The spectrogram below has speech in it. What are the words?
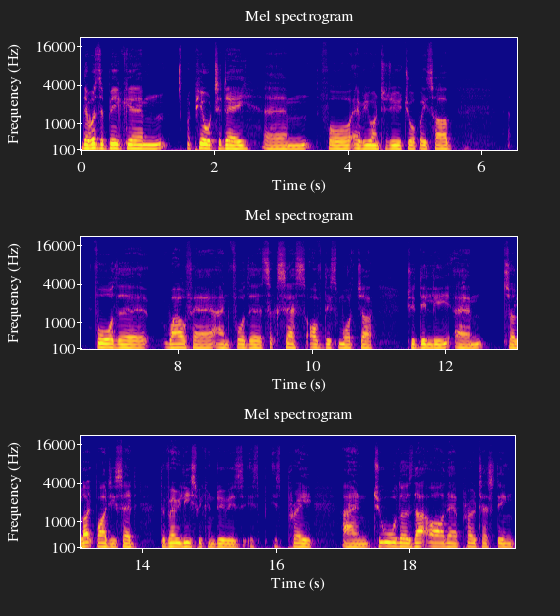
there was a big um, appeal today um, for everyone to do Chaupai Sahib for the welfare and for the success of this morcha to Delhi um, so like Baji said the very least we can do is is, is pray and to all those that are there protesting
